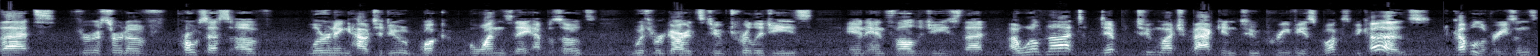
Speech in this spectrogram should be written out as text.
that through a sort of process of learning how to do book Wednesday episodes with regards to trilogies and anthologies, that I will not dip too much back into previous books because a couple of reasons.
